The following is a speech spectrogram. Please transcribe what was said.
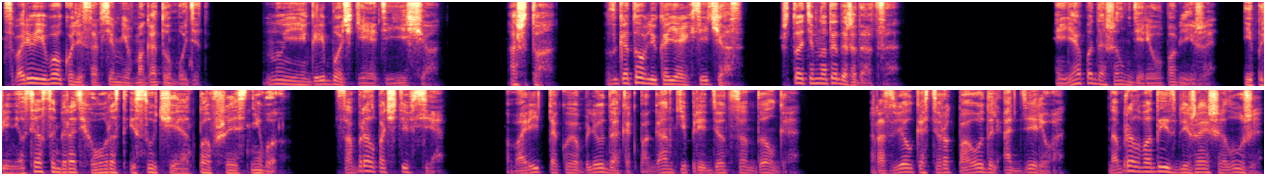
Сварю его, коли совсем не в моготу будет. Ну и грибочки эти еще. А что? Сготовлю-ка я их сейчас. Что темноты дожидаться? Я подошел к дереву поближе и принялся собирать хворост и сучья, отпавшие с него. Собрал почти все. Варить такое блюдо, как поганки, придется долго. Развел костерок поодаль от дерева. Набрал воды из ближайшей лужи,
